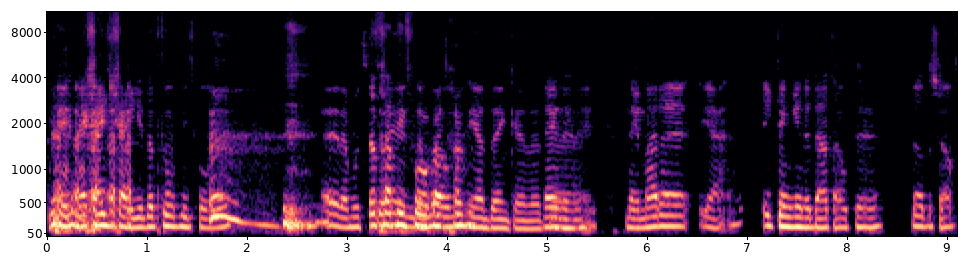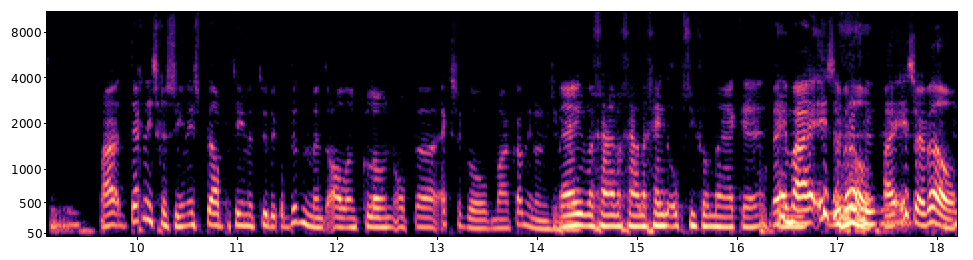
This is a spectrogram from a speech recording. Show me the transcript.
nee, nee, geintje, geintje, dat komt niet voor. Nee, daar moet Dat gaat niet daar moet je voorkomen. ook niet aan denken. Dat, Nee, nee, eh, nee. Nee, maar eh, ja, ik denk inderdaad ook eh, wel dezelfde manier. Maar technisch gezien is Palpatine natuurlijk op dit moment al een kloon op eh Exegol, maar kan hij nog niet zo Nee, we gaan, we gaan er geen optie van maken. Nee, maar hij is er wel. hij is er wel.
